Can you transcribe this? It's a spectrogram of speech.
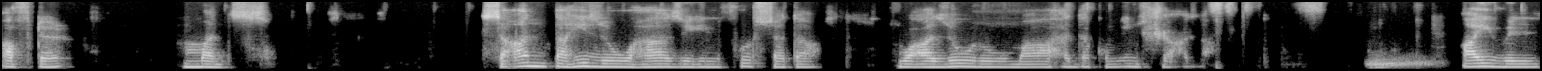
after months. سأنتهز هذه الفرصة وأزور معهدكم إن شاء الله. I will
